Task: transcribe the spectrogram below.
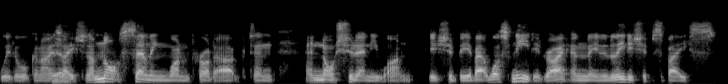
with organizations. Yeah. I'm not selling one product and and nor should anyone. It should be about what's needed, right? And in the leadership space,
